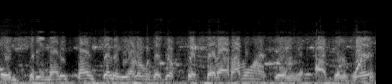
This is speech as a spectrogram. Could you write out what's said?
en primera instancia le dije a los muchachos que esperáramos a que el, juez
